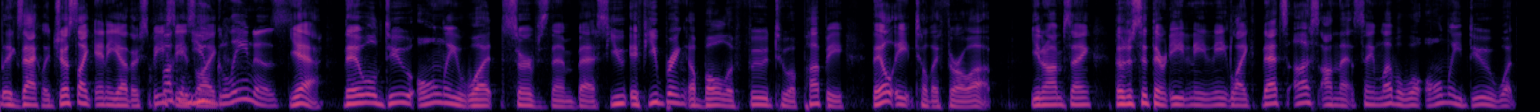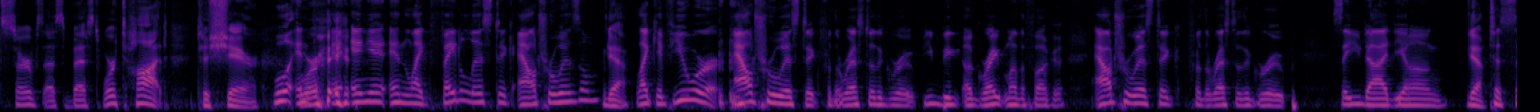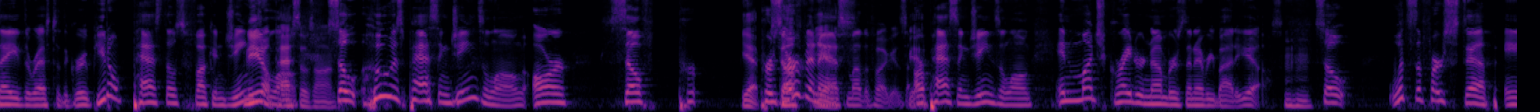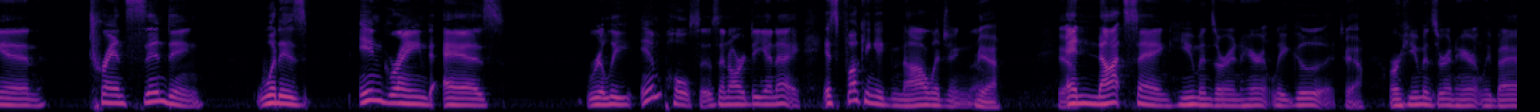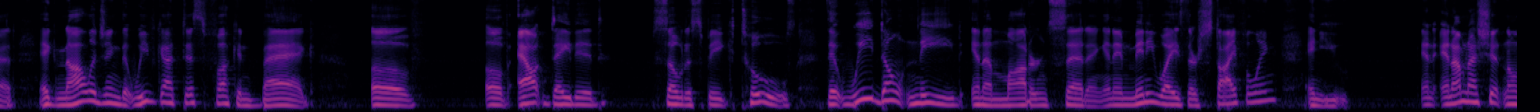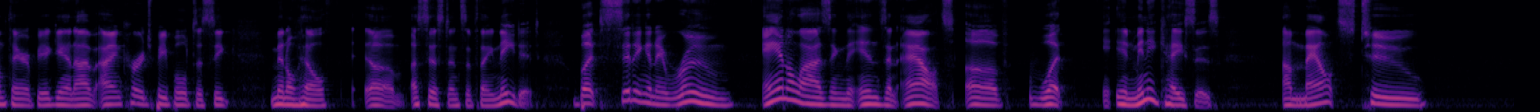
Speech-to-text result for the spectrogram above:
exactly, just like any other fucking species. Like, euglenas. yeah, they will do only what serves them best. You if you bring a bowl of food to a puppy, they'll eat till they throw up. You know what I'm saying? They'll just sit there and eat and eat and eat. Like that's us on that same level. We'll only do what serves us best. We're taught to share. Well, and, and and and like fatalistic altruism. Yeah. Like if you were altruistic for the rest of the group, you'd be a great motherfucker. Altruistic for the rest of the group. Say you died young. Yeah. To save the rest of the group, you don't pass those fucking genes. You don't along. pass those on. So who is passing genes along? Are self yeah, preserving self- ass motherfuckers Yeah. are passing genes along in much greater numbers than everybody else. Mm-hmm. So, what's the first step in transcending what is ingrained as really impulses in our DNA? It's fucking acknowledging them Yeah, yeah, and not saying humans are inherently good Yeah. or humans are inherently bad acknowledging that we've got this fucking bag of of outdated so to speak tools that we don't need in a modern setting and in many ways they're stifling and you and and I'm not shitting on therapy again. I, I encourage people to seek mental health um, assistance if they need it. But sitting in a room analyzing the ins and outs of what, in many cases, amounts to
